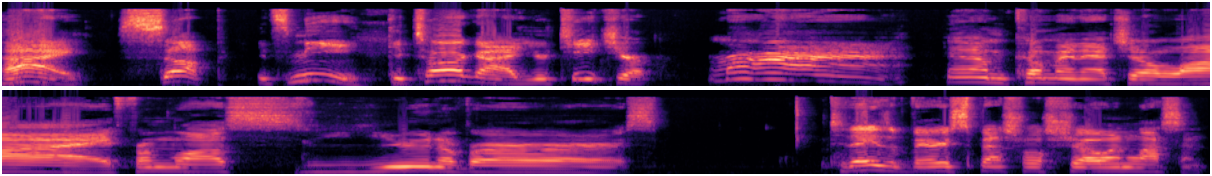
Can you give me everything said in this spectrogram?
Hi, sup, it's me, Guitar God, your teacher. And I'm coming at you live from Lost Universe. Today is a very special show and lesson.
